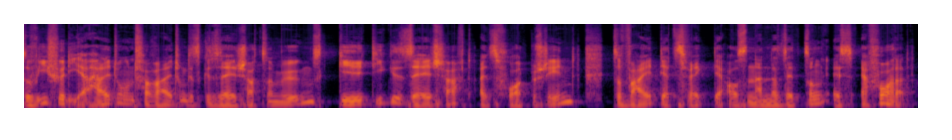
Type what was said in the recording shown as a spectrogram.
sowie für die Erhaltung und Verwaltung des Gesellschaftsvermögens gilt die Gesellschaft als fortbestehend, soweit der Zweck der Auseinandersetzung es erfordert.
